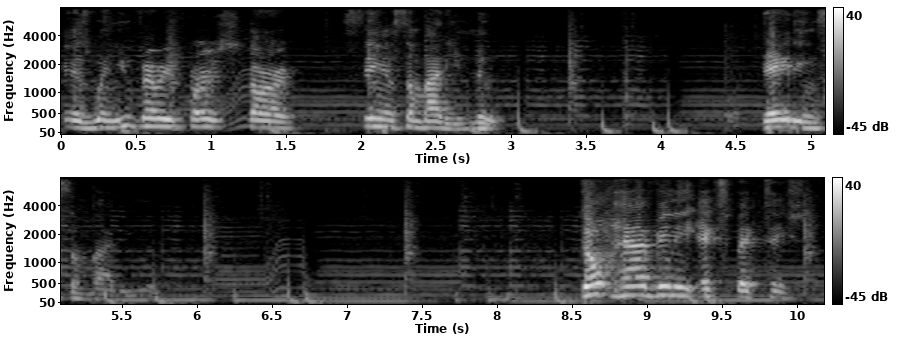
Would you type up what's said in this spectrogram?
is when you very first start seeing somebody new, dating somebody new. Don't have any expectations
